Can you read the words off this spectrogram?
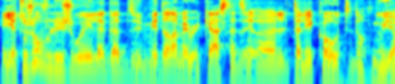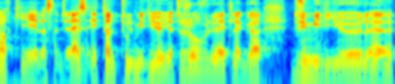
Et il a toujours voulu jouer le gars du Middle America, c'est-à-dire euh, t'as les côtes, donc New York et Los Angeles, et t'as tout le milieu. Il a toujours voulu être le gars du milieu, le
